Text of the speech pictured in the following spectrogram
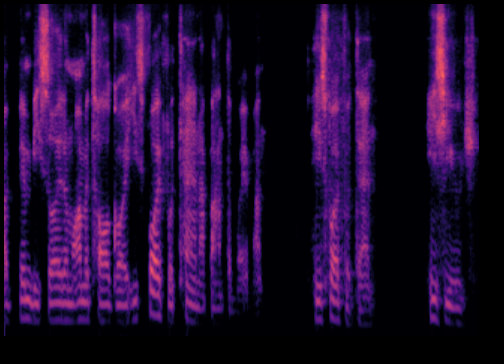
I've been beside him. I'm a tall guy. He's five foot ten at bantamweight, man. He's five foot ten. He's huge.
